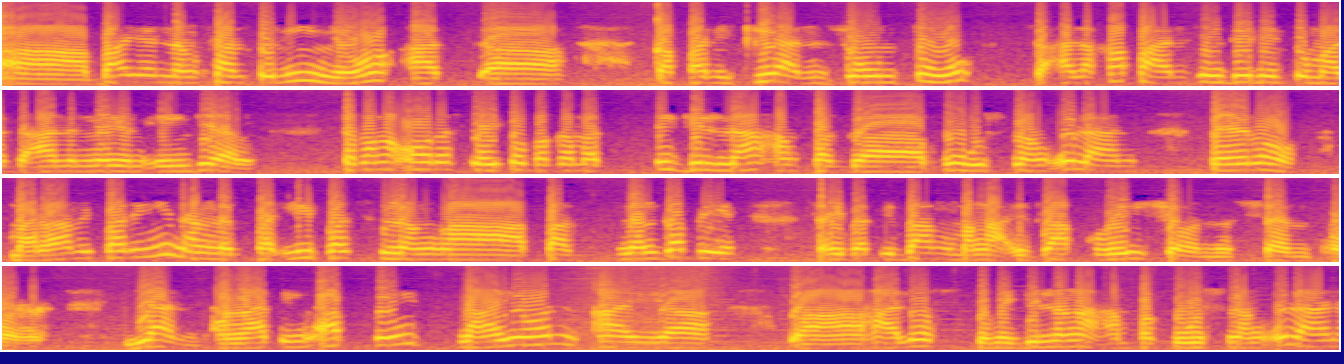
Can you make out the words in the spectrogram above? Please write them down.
ah, bayan ng Santo Niño at ah, Kapanikian, Zone 2, sa Alakapan, hindi rin tumadaanan ngayon, Angel. Sa mga oras na ito, bagamat tigil na ang pagbuhos ng ulan, pero marami pa rin ang nagpalipas ng, ah, pag, ng gabi sa iba't ibang mga evacuation center. Yan, ang ating update ngayon ay ah, Ah, halos tumigil na nga ang pagbuhos ng ulan.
